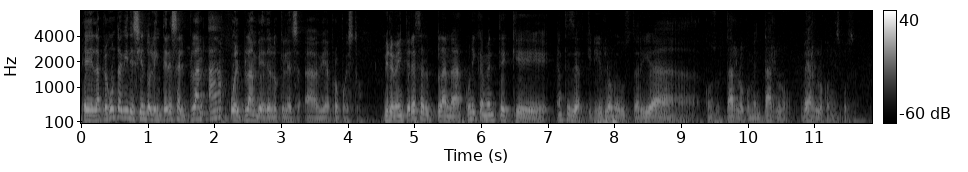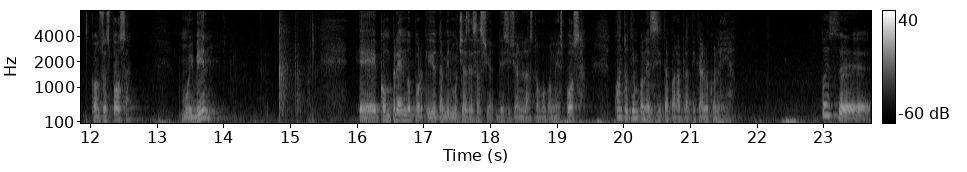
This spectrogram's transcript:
Eh, la pregunta viene siendo, ¿le interesa el plan A o el plan B de lo que les había propuesto? Mire, me interesa el plan A, únicamente que antes de adquirirlo me gustaría consultarlo, comentarlo, verlo con mi esposa. ¿Con su esposa? Muy bien. Eh, comprendo porque yo también muchas decisiones las tomo con mi esposa. ¿Cuánto tiempo necesita para platicarlo con ella? Pues eh,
